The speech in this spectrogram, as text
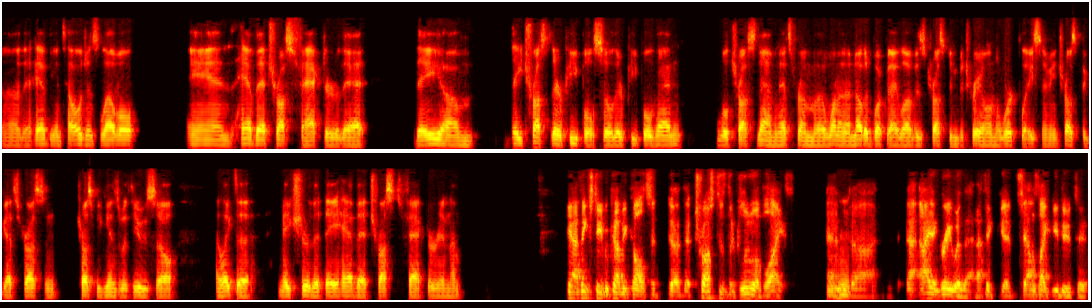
uh, that have the intelligence level, and have that trust factor that they um, they trust their people, so their people then will trust them. And that's from uh, one another book that I love is Trust and Betrayal in the Workplace. I mean, trust begets trust, and trust begins with you. So I like to make sure that they have that trust factor in them. Yeah, I think Stephen Covey calls it uh, that trust is the glue of life, and uh, I agree with that. I think it sounds like you do too.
